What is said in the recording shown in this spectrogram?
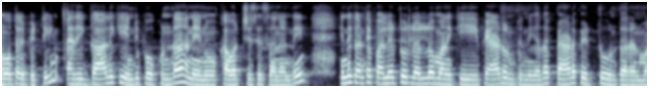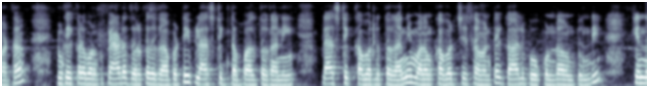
మూతలు పెట్టి. అది గాలికి ఎండిపోకుండా నేను కవర్ చేసేసానండి. ఎందుకంటే పల్లెటూర్లలో మనకి పేడ ఉంటుంది కదా పేడ పెడుతూ ఉంటారనమాట ఇంకా ఇక్కడ మనకు పేడ దొరకదు కాబట్టి ప్లాస్టిక్ డబ్బాలతో కానీ ప్లాస్టిక్ కవర్లతో కానీ మనం కవర్ చేసామంటే గాలి పోకుండా ఉంటుంది. కింద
